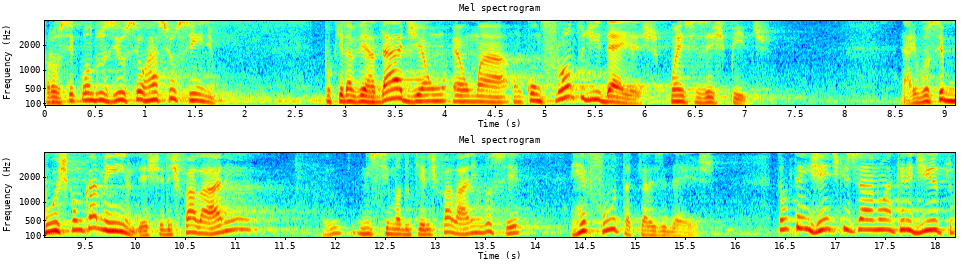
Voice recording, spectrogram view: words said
para você conduzir o seu raciocínio. Porque na verdade é um, é uma, um confronto de ideias com esses espíritos. Aí você busca um caminho, deixa eles falarem, em cima do que eles falarem, você refuta aquelas ideias. Então tem gente que diz: Ah, não acredito,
